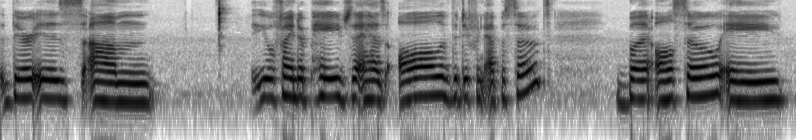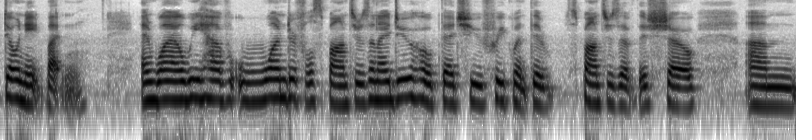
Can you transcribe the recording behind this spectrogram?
there is um, you'll find a page that has all of the different episodes, but also a donate button. And while we have wonderful sponsors, and I do hope that you frequent the sponsors of this show, um,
